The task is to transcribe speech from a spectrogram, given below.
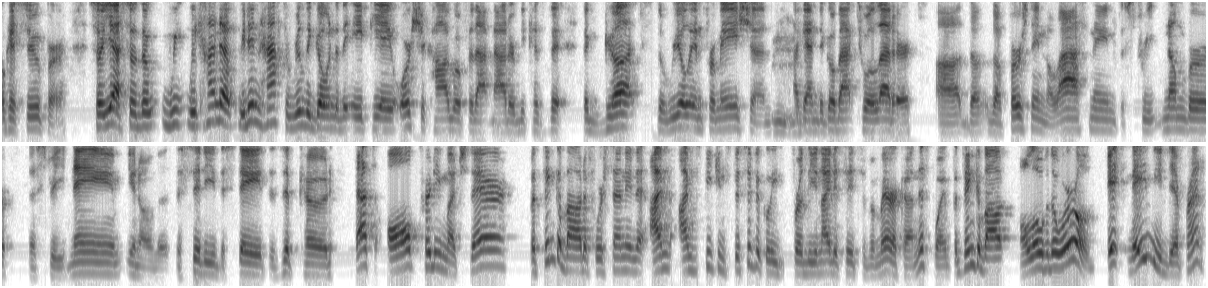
Okay, super. So yeah, so the we, we kind of we didn't have to really go into the APA or Chicago for that matter because the the guts, the real information, Mhm. again to go back to a letter, uh, the the first name, the last name, the street number, the street name, you know, the, the city, the state, the zip code, that's all pretty much there. But think about if we're sending it, I'm I'm speaking specifically for the United States of America at this point, but think about all over the world. It may be different,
